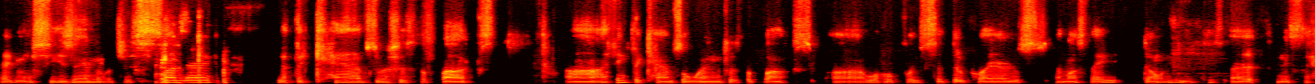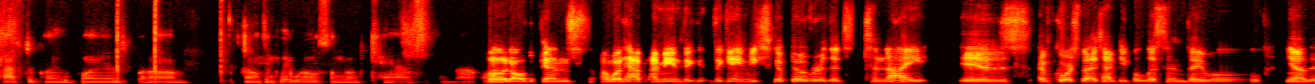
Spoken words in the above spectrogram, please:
regular season, which is Sunday. Have the Cavs versus the Bucks. Uh, I think the Cavs will win because the Bucks uh, will hopefully sit their players unless they don't need to. Uh, unless they have to play the players, but um, I don't think they will. So I'm going to Cavs. well, it all depends on what happens. I mean, the the game you skipped over that's tonight is, of course, by the time people listen, they will, you know,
